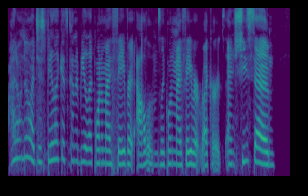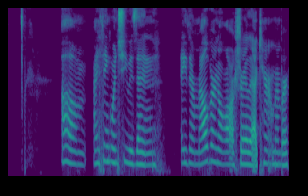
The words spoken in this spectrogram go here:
I don't know, I just feel like it's going to be like one of my favorite albums, like one of my favorite records. And she said um I think when she was in either Melbourne or Australia, I can't remember.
